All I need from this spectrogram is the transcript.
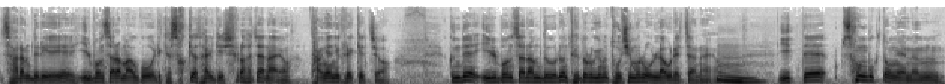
사람들이 일본 사람하고 이렇게 섞여 살기 싫어하잖아요. 당연히 그랬겠죠. 근데 일본 사람들은 되도록이면 도심으로 올라고 그랬잖아요. 음. 이때 성북동에는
